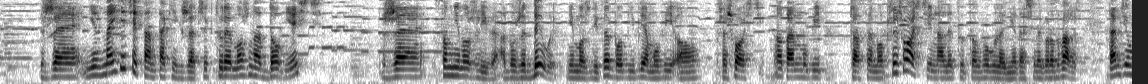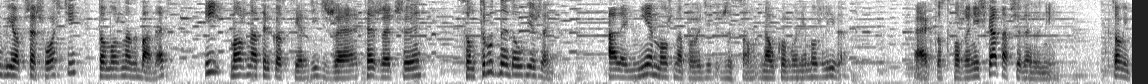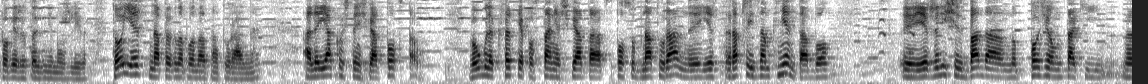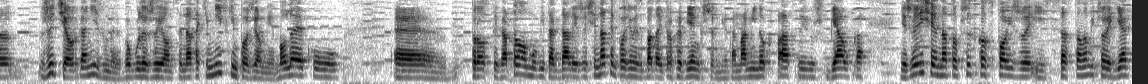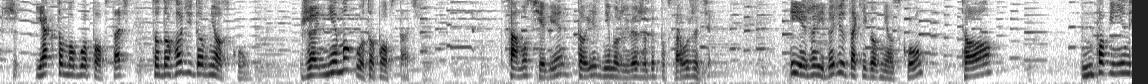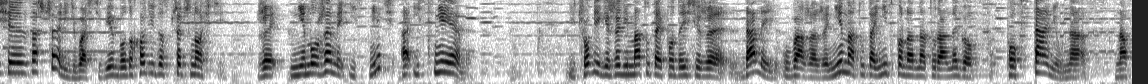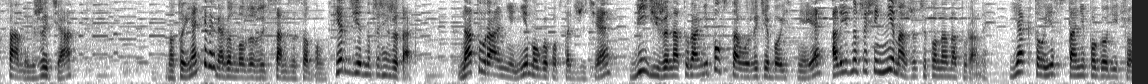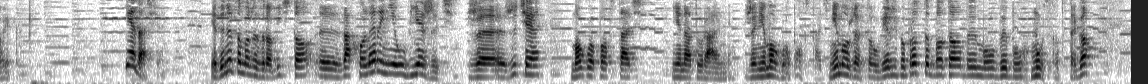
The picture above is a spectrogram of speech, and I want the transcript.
że nie znajdziecie tam takich rzeczy, które można dowieść, że są niemożliwe, albo że były niemożliwe, bo Biblia mówi o przeszłości. No tam mówi czasem o przyszłości, no ale tu to w ogóle nie da się tego rozważać. Tam, gdzie mówi o przeszłości, to można zbadać i można tylko stwierdzić, że te rzeczy są trudne do uwierzenia, ale nie można powiedzieć, że są naukowo niemożliwe. Jak to stworzenie świata w 7 dni, kto mi powie, że to jest niemożliwe? To jest na pewno ponadnaturalne, ale jakoś ten świat powstał. W ogóle kwestia powstania świata w sposób naturalny jest raczej zamknięta, bo y, jeżeli się bada no, poziom taki no, życia, organizmy w ogóle żyjące na takim niskim poziomie molekuł, e, prostych atomów i tak dalej, że się na tym poziomie zbada i trochę większym, nie tam aminokwasy, już białka, jeżeli się na to wszystko spojrzy i zastanowi człowiek, jak, jak to mogło powstać, to dochodzi do wniosku, że nie mogło to powstać. Samo z siebie to jest niemożliwe, żeby powstało życie. I jeżeli dojdzie do takiego wniosku, to powinien się zaszczelić właściwie, bo dochodzi do sprzeczności, że nie możemy istnieć, a istniejemy. I człowiek, jeżeli ma tutaj podejście, że dalej uważa, że nie ma tutaj nic ponadnaturalnego w powstaniu nas, nas samych, życia, no to ja nie wiem, jak on może żyć sam ze sobą. Twierdzi jednocześnie, że tak. Naturalnie nie mogło powstać życie, widzi, że naturalnie powstało życie, bo istnieje, ale jednocześnie nie ma rzeczy ponadnaturalnych. Jak to jest w stanie pogodzić człowiek? Nie da się. Jedyne, co może zrobić, to y, za cholery nie uwierzyć, że życie mogło powstać nienaturalnie, że nie mogło powstać. Nie może w to uwierzyć po prostu, bo to by mu wybuchł mózg od tego.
